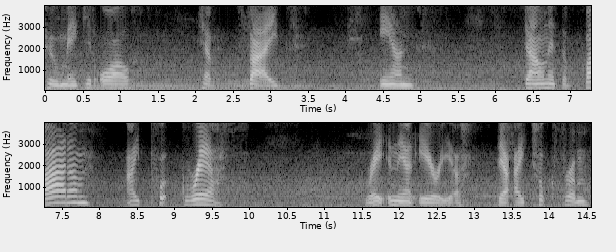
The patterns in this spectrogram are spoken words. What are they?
to make it all have sides. And down at the bottom, I put grass right in that area that I took from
